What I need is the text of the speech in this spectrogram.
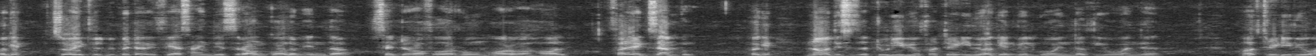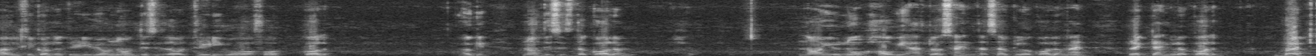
Okay so it will be better if we assign this round column in the center of our room or our hall for example okay now this is a 2d view. For 3d view again we'll go in the view and the uh, 3d view. I will click on the 3d view. Now this is our 3d view of a column. Okay now this is the column. Now you know how we have to assign the circular column and rectangular column. But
